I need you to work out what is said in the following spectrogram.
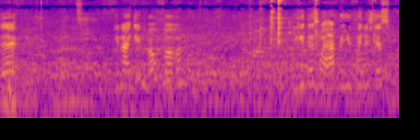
Good. You're not getting both of them. You get this one after you finish this one.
